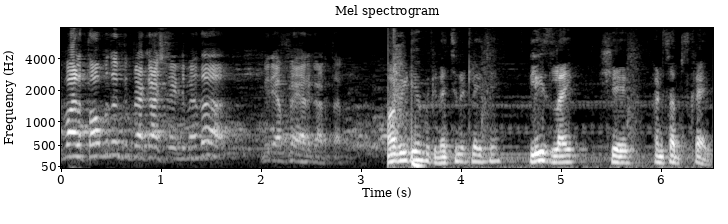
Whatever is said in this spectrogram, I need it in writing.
ఇవాళ తోపదుర్తి ప్రకాష్ రెడ్డి మీద మీరు ఎఫ్ఐఆర్ కడతారు. మా వీడియో మీకు నచ్చినట్లయితే please like share and subscribe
